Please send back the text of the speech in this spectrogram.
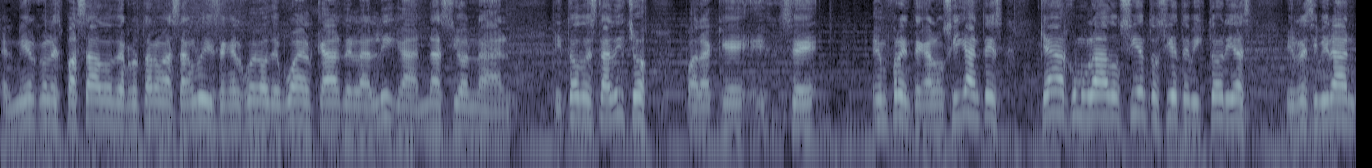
El miércoles pasado derrotaron a San Luis en el juego de Wild Card de la Liga Nacional. Y todo está dicho para que se enfrenten a los gigantes que han acumulado 107 victorias y recibirán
